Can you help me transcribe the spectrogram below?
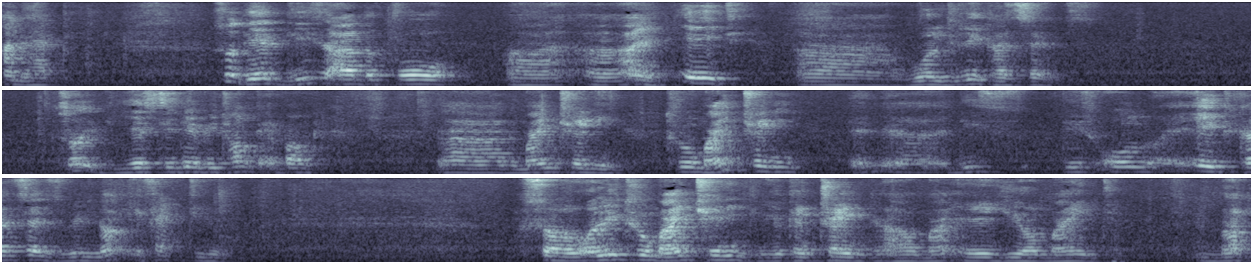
unhappy. So there, these are the four, uh, uh, eight uh, worldly concerns. So yesterday we talked about uh, the mind training. Through mind training, uh, these these all eight concerns will not affect you. So only through mind training you can train our, uh, your mind, not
